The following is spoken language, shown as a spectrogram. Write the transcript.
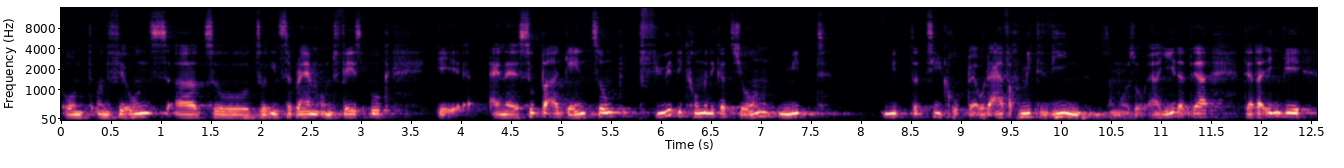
und, und für uns äh, zu, zu Instagram und Facebook eine super Ergänzung für die Kommunikation mit mit der Zielgruppe oder einfach mit Wien, sagen wir so. Ja, jeder, der, der da irgendwie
